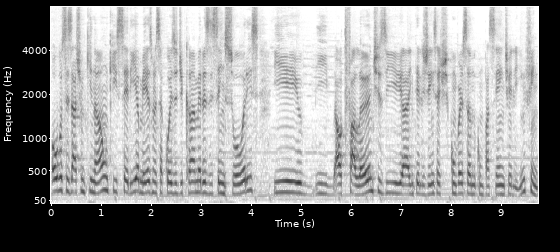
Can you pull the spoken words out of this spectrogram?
Ou vocês acham que não, que seria mesmo essa coisa de câmeras e sensores e, e alto-falantes e a inteligência conversando com o paciente ali? Enfim,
